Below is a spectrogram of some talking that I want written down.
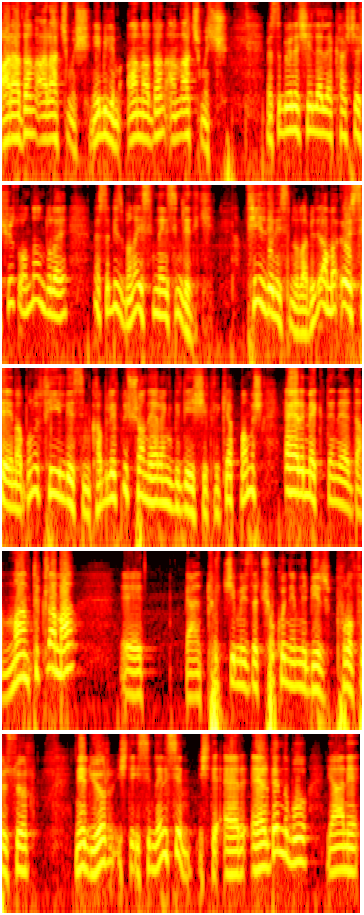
Aradan araçmış. Ne bileyim anadan anaçmış. Mesela böyle şeylerle karşılaşıyoruz. Ondan dolayı mesela biz buna isimden isim dedik. Fiilden isim de olabilir ama ÖSYM bunu fiilde isim kabul etmiş. Şu anda herhangi bir değişiklik yapmamış. Ermekten nereden mantıklı ama e, yani Türkçemizde çok önemli bir profesör ne diyor? İşte isimden isim. İşte er, erdem de bu yani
